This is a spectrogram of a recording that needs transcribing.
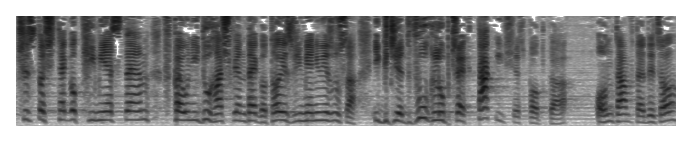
czystość tego, kim jestem w pełni Ducha Świętego. To jest w imieniu Jezusa. I gdzie dwóch lub trzech takich się spotka, on tam wtedy co?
